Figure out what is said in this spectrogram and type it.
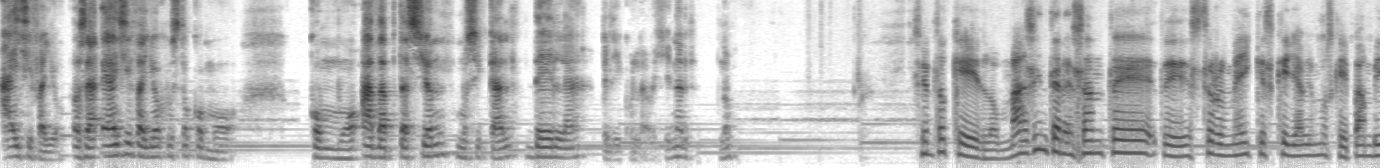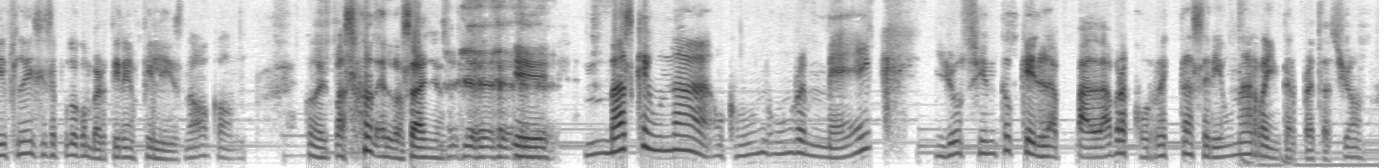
ahí sí falló. O sea, ahí sí falló justo como, como adaptación musical de la película original, ¿no? Siento que lo más interesante de este remake es que ya vimos que Pam Biffley sí se pudo convertir en Phyllis, ¿no? Con, con el paso de los años. y más que una como un, remake, yo siento que la palabra correcta sería una reinterpretación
